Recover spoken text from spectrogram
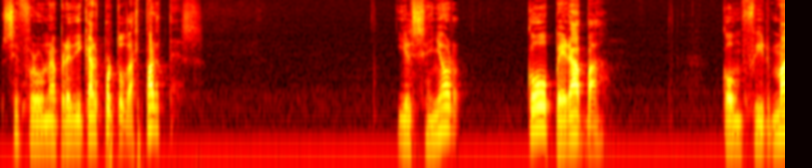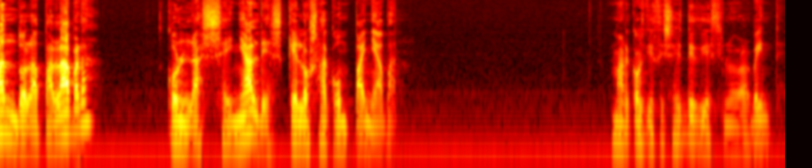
se fueron a predicar por todas partes. Y el Señor cooperaba, confirmando la palabra con las señales que los acompañaban. Marcos 16 de 19 al 20.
